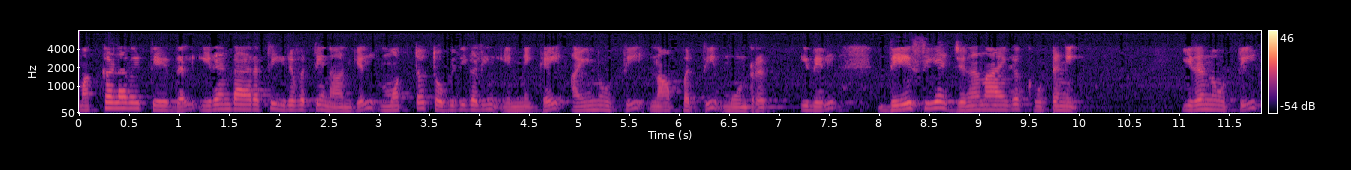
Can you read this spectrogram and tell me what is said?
மக்களவைத் தேர்தல் இரண்டாயிரத்து இருபத்தி நான்கில் மொத்த தொகுதிகளின் எண்ணிக்கை ஐநூற்றி நாற்பத்தி மூன்று. இதில் தேசிய ஜனநாயக கூட்டணி இருநூற்றி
